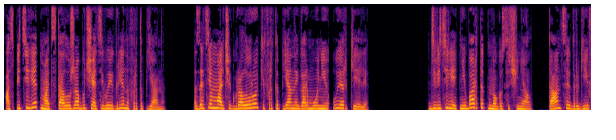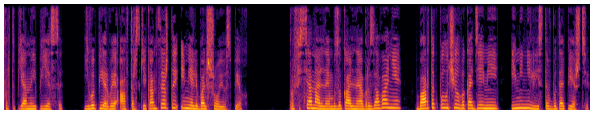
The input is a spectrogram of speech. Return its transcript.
а с пяти лет мать стала уже обучать его игре на фортепиано. Затем мальчик брал уроки фортепиано и гармонии у Эркеля. Девятилетний Барток много сочинял, танцы и другие фортепианные пьесы. Его первые авторские концерты имели большой успех. Профессиональное музыкальное образование Барток получил в Академии имени Листа в Будапеште,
